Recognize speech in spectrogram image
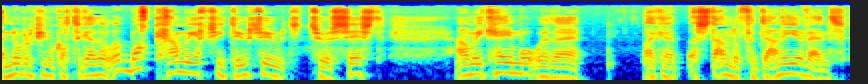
a number of people got together. What can we actually do to to assist? And we came up with a like a, a stand up for Danny event,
